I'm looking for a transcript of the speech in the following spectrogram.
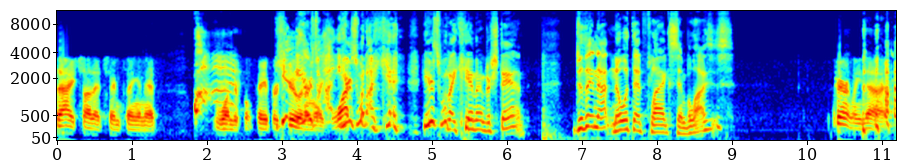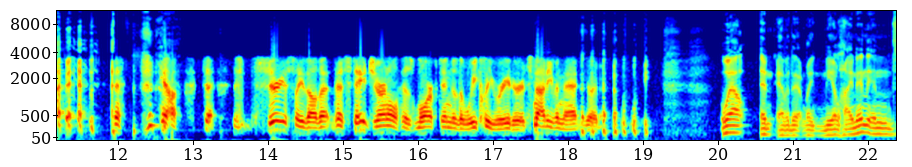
I saw that same thing in that wonderful paper too, and I'm here's, like, what? here's what I can't. Here's what I can't understand. Do they not know what that flag symbolizes? Apparently not. t- seriously though, that the State Journal has morphed into the Weekly Reader. It's not even that good. Well, and evidently Neil Heinen and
